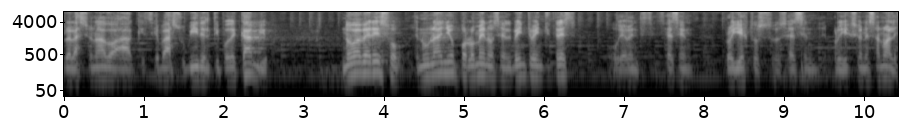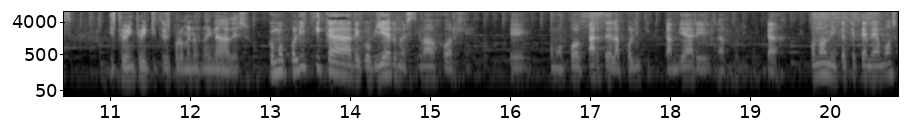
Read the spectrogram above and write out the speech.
relacionado a que se va a subir el tipo de cambio. No va a haber eso en un año, por lo menos en el 2023. Obviamente se hacen proyectos, se hacen proyecciones anuales. Este 2023 por lo menos no hay nada de eso. Como política de gobierno, estimado Jorge, eh, como parte de la política cambiar y la política económica que tenemos,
